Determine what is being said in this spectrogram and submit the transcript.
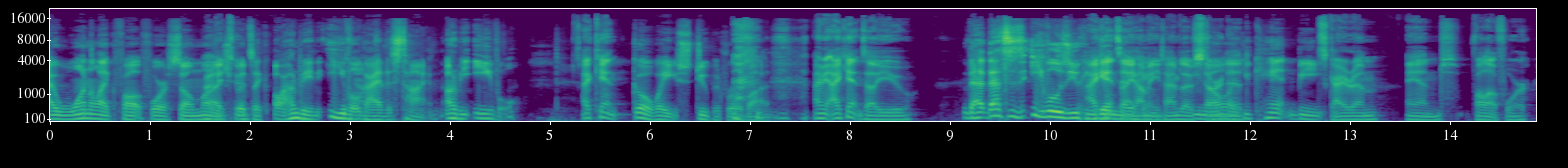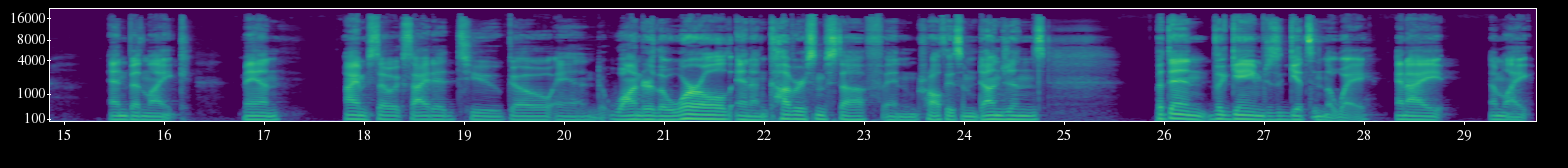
I want to like Fallout 4 so much, but it's like, oh, I'm going to be an evil Yeah. guy this time. I'm going to be evil. I can't. Go away, you stupid robot. I mean, I can't tell you that that's as evil as you can I get. can't tell you how game. many times I've you know, like started you can't be Skyrim and Fallout 4 and been like, man, I'm so excited to go and wander the world and uncover some stuff and crawl through some dungeons. But then the game just gets in the way. And I am like,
